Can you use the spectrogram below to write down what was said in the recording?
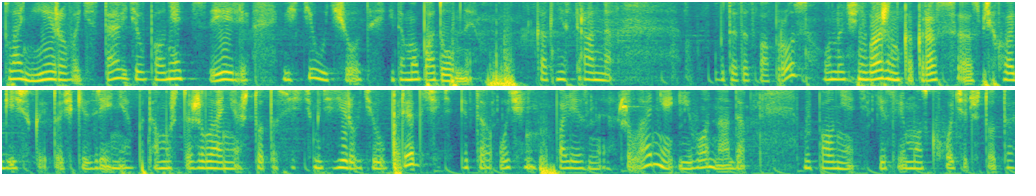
планировать, ставить и выполнять цели, вести учет и тому подобное. Как ни странно, вот этот вопрос, он очень важен как раз э, с психологической точки зрения, потому что желание что-то систематизировать и упорядочить – это очень полезное желание, и его надо выполнять. Если мозг хочет что-то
